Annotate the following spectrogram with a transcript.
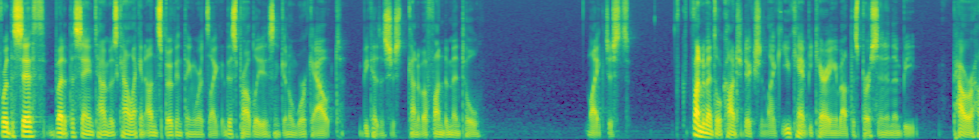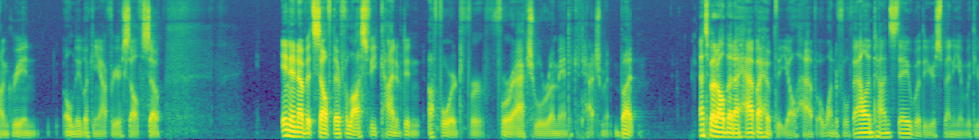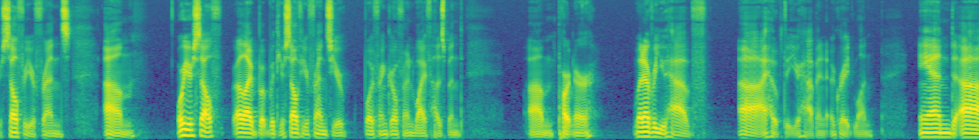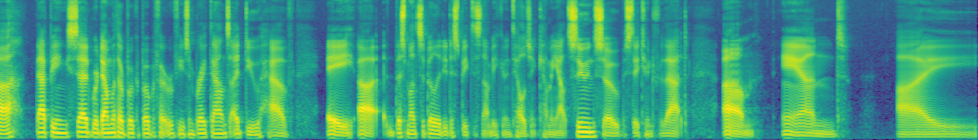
for the Sith, but at the same time, it was kind of like an unspoken thing where it's like, this probably isn't going to work out because it's just kind of a fundamental, like, just fundamental contradiction. Like, you can't be caring about this person and then be power hungry and only looking out for yourself. So, in and of itself, their philosophy kind of didn't afford for for actual romantic attachment. But that's about all that I have. I hope that y'all have a wonderful Valentine's Day, whether you're spending it with yourself or your friends, um, or yourself, or like, but with yourself, your friends, your boyfriend, girlfriend, wife, husband, um, partner, whatever you have. Uh, I hope that you're having a great one. And uh, that being said, we're done with our Book of Boba Fett reviews and breakdowns. I do have a uh, this month's ability to speak does not make intelligent coming out soon, so stay tuned for that. Um, and I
